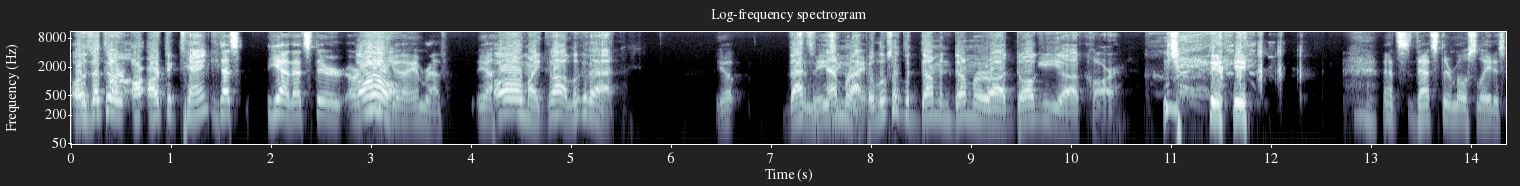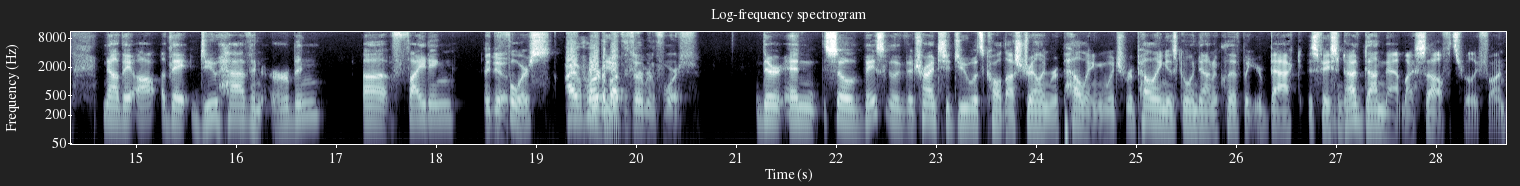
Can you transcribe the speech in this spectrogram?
Oh, is that their Oh. Arctic tank? that's yeah, that's their Arctic Oh. uh, MRAP. Yeah. Oh my God! Look at that. Yep. That's amazing, an MRAP. right? It looks like the Dumb and Dumber uh, doggy uh, car. that's that's their most latest. Now they all they do have an urban uh fighting They do. force. I've heard about this urban force. They're and so basically they're trying to do what's called Australian rappelling, which rappelling is going down a cliff, but your back is facing. I've done that myself. It's really fun.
